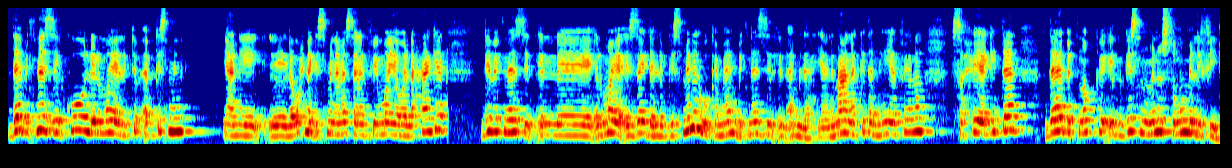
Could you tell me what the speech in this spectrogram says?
ده بتنزل كل المية اللي بتبقى في جسمنا. يعني لو إحنا جسمنا مثلا في مية ولا حاجة دي بتنزل المية الزايدة اللي في جسمنا وكمان بتنزل الأملاح. يعني معنى كده إن هي فعلا صحية جدا ده بتنقي الجسم من السموم اللي فيه.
